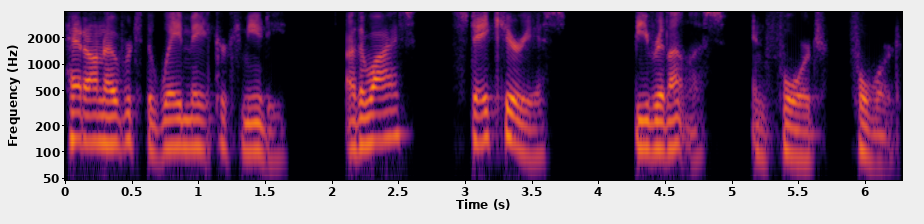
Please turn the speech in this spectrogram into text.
head on over to the Waymaker community. Otherwise, stay curious, be relentless, and forge forward.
